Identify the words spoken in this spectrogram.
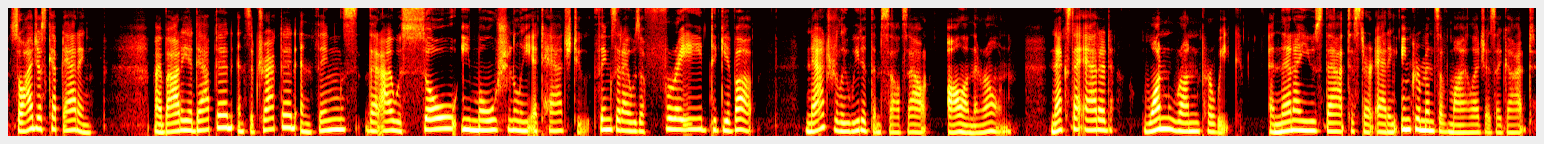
So I just kept adding. My body adapted and subtracted, and things that I was so emotionally attached to, things that I was afraid to give up, naturally weeded themselves out all on their own. Next, I added one run per week. And then I used that to start adding increments of mileage as I got,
